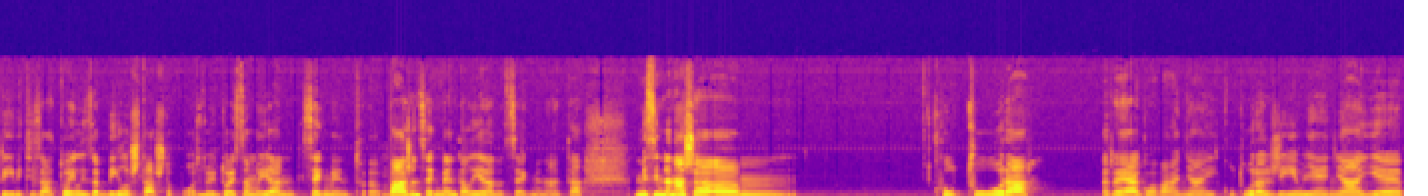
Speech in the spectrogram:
kriviti za to ili za bilo šta što postoji. To je samo jedan segment, uh, važan segment, ali jedan od segmenata. Mislim da naša um, kultura reagovanja i kultura življenja je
